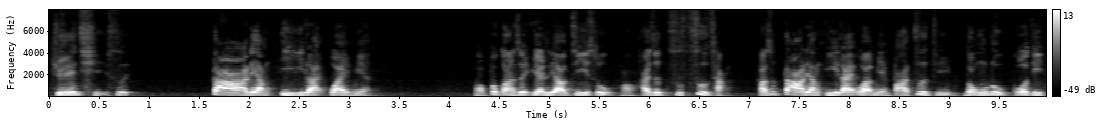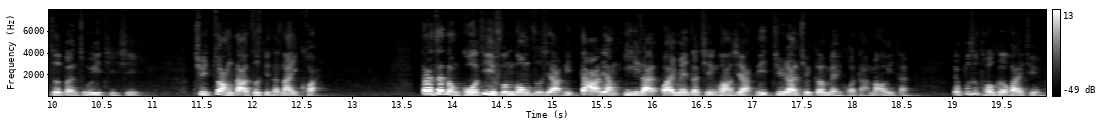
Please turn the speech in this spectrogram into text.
崛起是大量依赖外面，哦，不管是原料技术哈，还是市市场，它是大量依赖外面，把自己融入国际资本主义体系，去壮大自己的那一块。在这种国际分工之下，你大量依赖外面的情况下，你居然去跟美国打贸易战，这不是投壳坏去吗？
